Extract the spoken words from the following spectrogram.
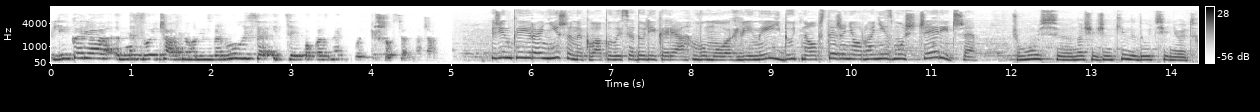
лікаря, не своєчасно вони звернулися, і цей показник погіршився, на жаль. Жінки і раніше не квапилися до лікаря. В умовах війни йдуть на обстеження організму ще рідше. Чомусь наші жінки недооцінюють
